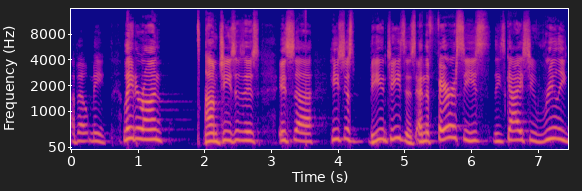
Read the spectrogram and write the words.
about me. Later on, um, Jesus is, is uh, he's just being Jesus. And the Pharisees, these guys who really,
